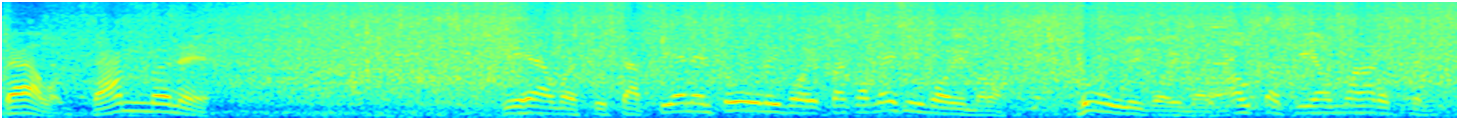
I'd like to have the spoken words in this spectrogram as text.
Täällä on tämmönen. Siihen voisi pistää pienen tuulivoi, tai vesivoimala. Tuulivoimala. Auttaisi ihan mahdottomasti.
